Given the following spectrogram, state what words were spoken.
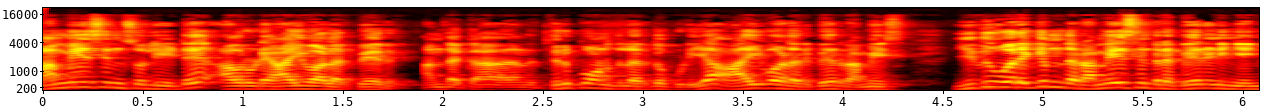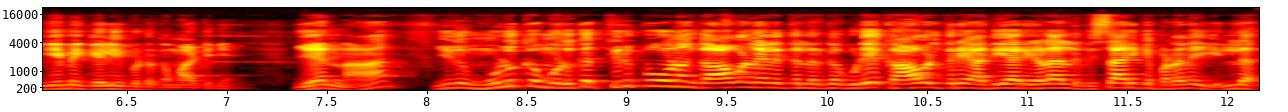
ரமேஷ்னு சொல்லிட்டு அவருடைய ஆய்வாளர் பேர். அந்த திருப்போணத்தில் இருக்கக்கூடிய ஆய்வாளர் பேர் ரமேஷ். இதுவரைக்கும் இந்த ரமேஷ்ன்ற பேரை நீங்கள் எங்கேயுமே கேள்விப்பட்டிருக்க மாட்டீங்க. ஏன்னா இது முழுக்க முழுக்க திருப்போணம் காவல் நிலையத்தில் இருக்கக்கூடிய காவல்துறை அதிகாரிகளால் விசாரிக்கப்படவே இல்லை.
